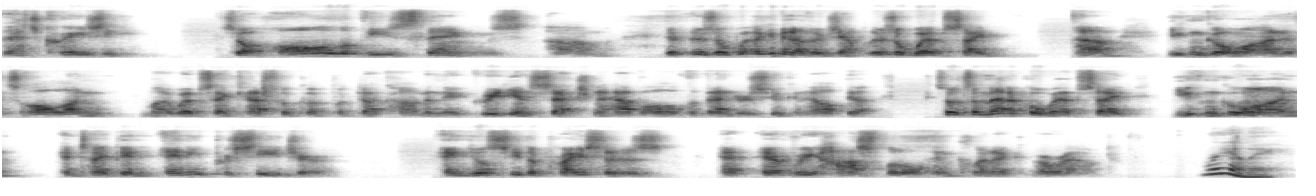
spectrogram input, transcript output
that's crazy. So all of these things, um, there, there's a, I'll give you another example. There's a website, um, you can go on. It's all on my website, cashflowcookbook.com. In the ingredients section, I have all of the vendors who can help you. So it's a medical website. You can go on and type in any procedure and you'll see the prices at every hospital and clinic around. Really?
